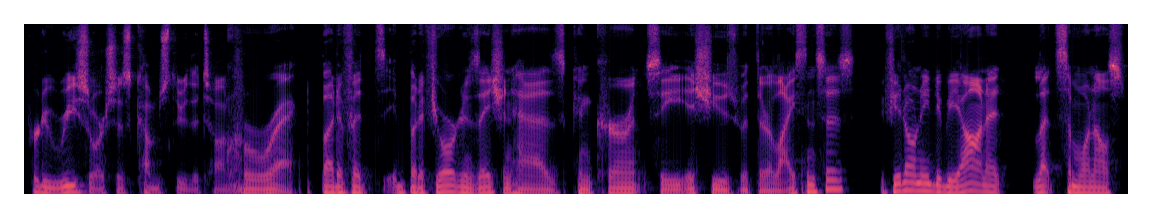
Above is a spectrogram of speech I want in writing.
Purdue resources comes through the tunnel. Correct. But if it's but if your organization has concurrency issues with their licenses, if you don't need to be on it, let someone else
